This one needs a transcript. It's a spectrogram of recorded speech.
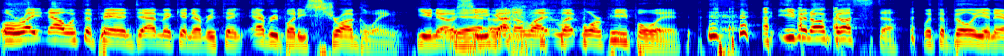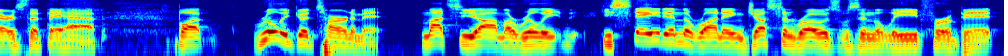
well, right now with the pandemic and everything, everybody's struggling. You know, so Yeah, you got to let let more people in. Even Augusta with the billionaires that they have. But really good tournament. Matsuyama really he stayed in the running. Justin Rose was in the lead for a bit.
